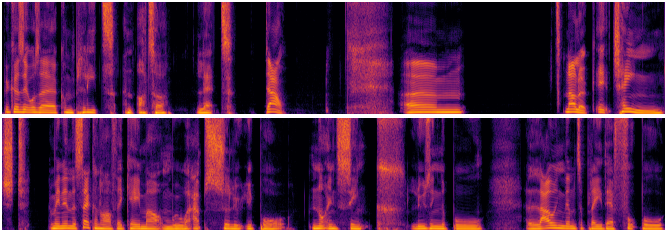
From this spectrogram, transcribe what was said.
Because it was a complete and utter let down. Um now look, it changed. I mean, in the second half they came out and we were absolutely poor not in sync, losing the ball, allowing them to play their football,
